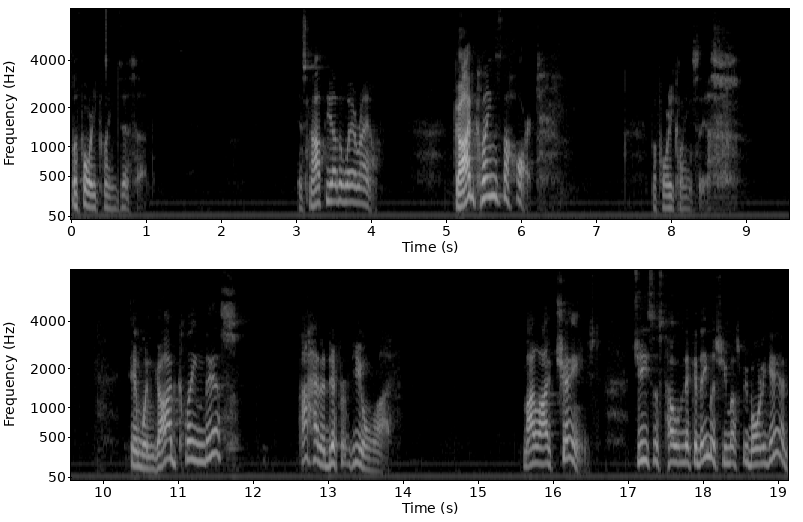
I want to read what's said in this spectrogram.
before he cleans this up. It's not the other way around. God cleans the heart before he cleans this. And when God cleaned this, I had a different view on life. My life changed. Jesus told Nicodemus, You must be born again.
